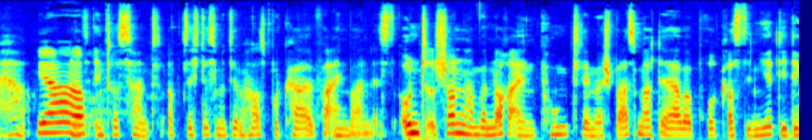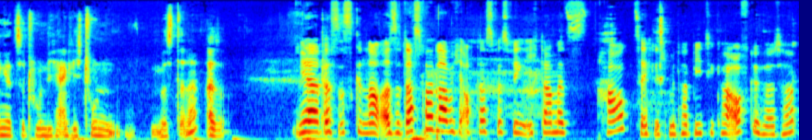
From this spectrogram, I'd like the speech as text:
ja, ja. interessant, ob sich das mit dem Hauspokal vereinbaren lässt. Und schon haben wir noch einen Punkt, der mir Spaß macht, der aber prokrastiniert, die Dinge zu tun, die ich eigentlich tun müsste, ne? Also. Ja, das ist genau, also das war, glaube ich, auch das, weswegen ich damals hauptsächlich mit Habitika aufgehört habe,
